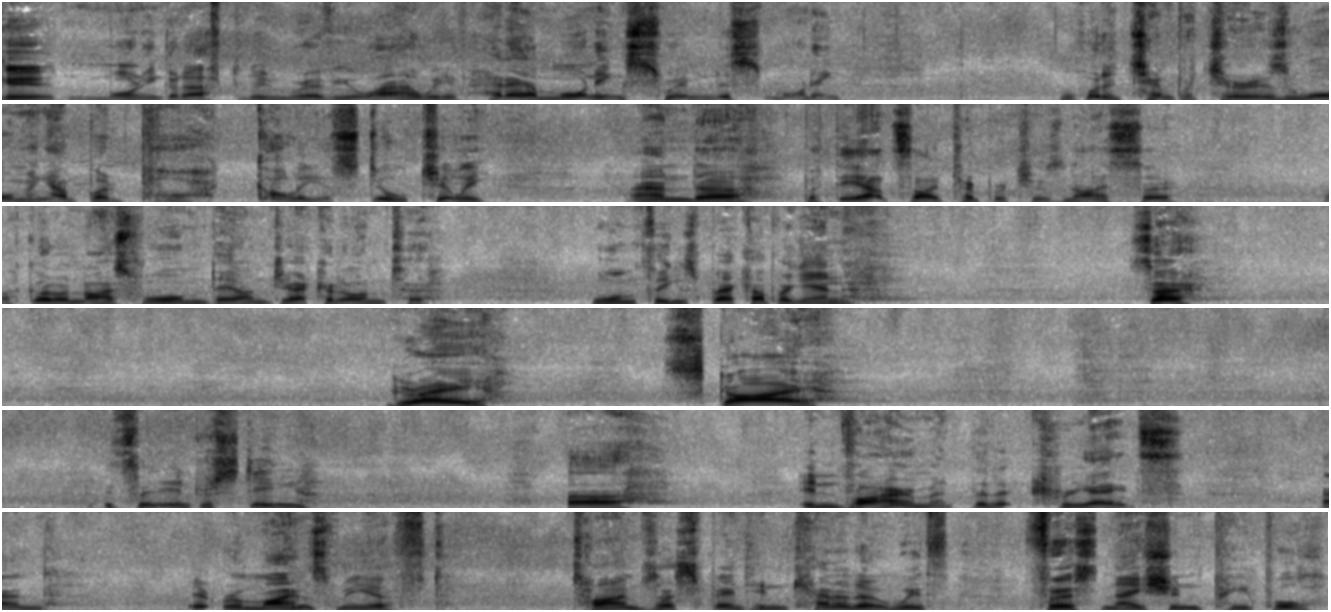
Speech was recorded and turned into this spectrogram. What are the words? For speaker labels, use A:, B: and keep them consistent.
A: Good morning, good afternoon, wherever you are. We've had our morning swim this morning. Water temperature is warming up, but poor golly, it's still chilly. And uh, but the outside temperature is nice, so I've got a nice warm down jacket on to warm things back up again. So, grey sky. It's an interesting uh, environment that it creates, and it reminds me of times I spent in Canada with First Nation people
